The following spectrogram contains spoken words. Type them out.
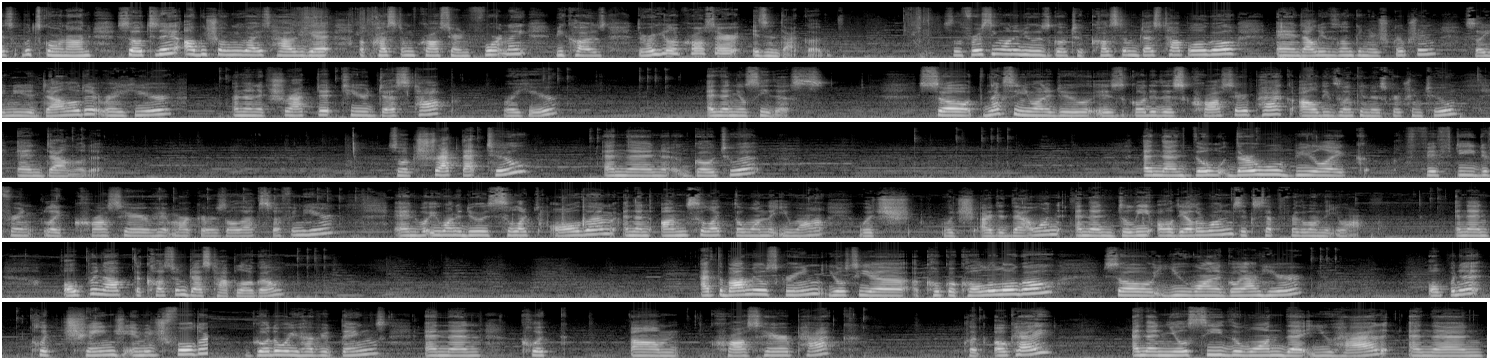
guys, what's going on? So today I'll be showing you guys how to get a custom crosshair in Fortnite because the regular crosshair isn't that good. So the first thing you want to do is go to custom desktop logo and I'll leave the link in the description. So you need to download it right here and then extract it to your desktop right here and then you'll see this. So the next thing you want to do is go to this crosshair pack. I'll leave the link in the description too and download it. So extract that too and then go to it. And then there will be like 50 different like crosshair hit markers, all that stuff in here. And what you want to do is select all of them and then unselect the one that you want, which which I did that one, and then delete all the other ones except for the one that you want. And then open up the custom desktop logo. At the bottom of the screen, you'll see a, a Coca-Cola logo. So you want to go down here, open it, click change image folder, go to where you have your things, and then click um, crosshair pack click OK and then you'll see the one that you had and then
